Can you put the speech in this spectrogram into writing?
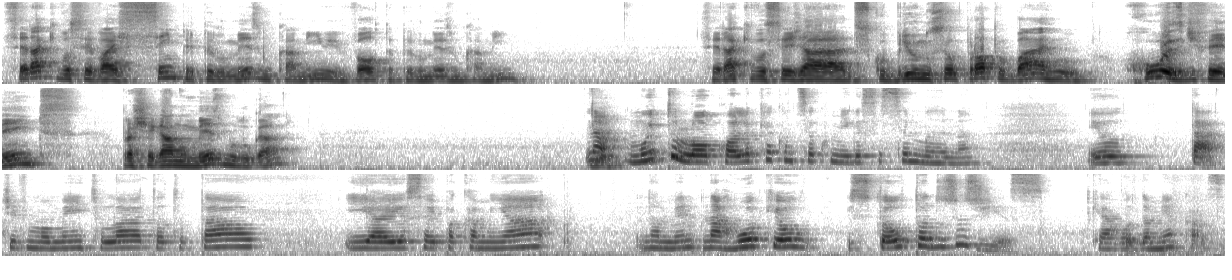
Será que você vai sempre pelo mesmo caminho e volta pelo mesmo caminho? Será que você já descobriu no seu próprio bairro ruas diferentes para chegar no mesmo lugar? Não, muito louco. Olha o que aconteceu comigo essa semana. Eu, tá, tive um momento lá, tal, tal, tal. E aí eu saí pra caminhar na, na rua que eu estou todos os dias, que é a rua da minha casa.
